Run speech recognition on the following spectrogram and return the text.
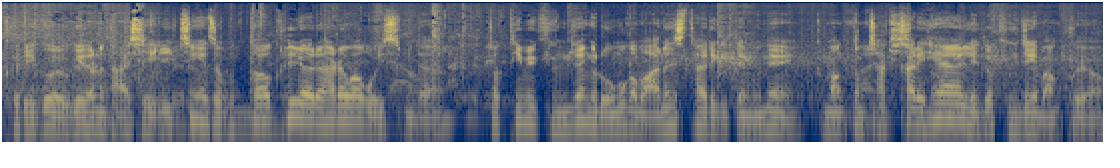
그리고 여기서는 다시 1층에서부터 클리어를 하려고 하고 있습니다. 적팀이 굉장히 로모가 많은 스타일이기 때문에 그만큼 자칼이 해야 할 일도 굉장히 많고요.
